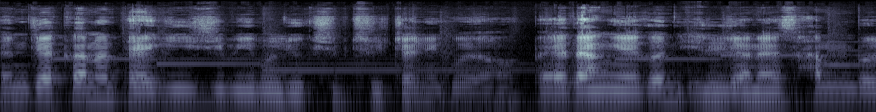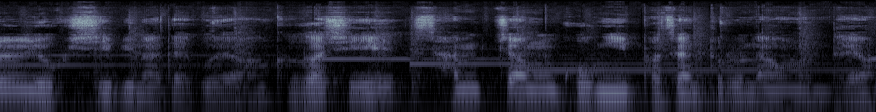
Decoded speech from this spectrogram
현재가는 122불 67전이고요. 배당액은 1년에 3불 60이나 되고요. 그것이 3.02%로 나오는데요.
